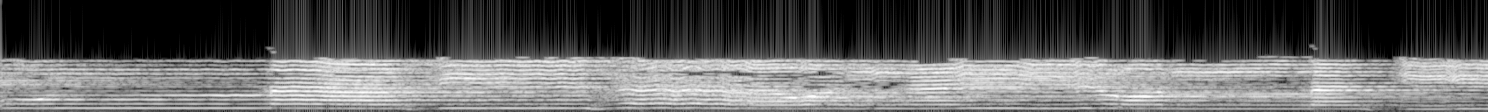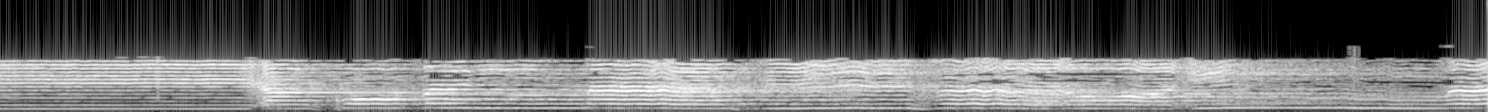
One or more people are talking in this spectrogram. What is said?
كنا فيها والعير التي أقبلنا فيها وإنا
